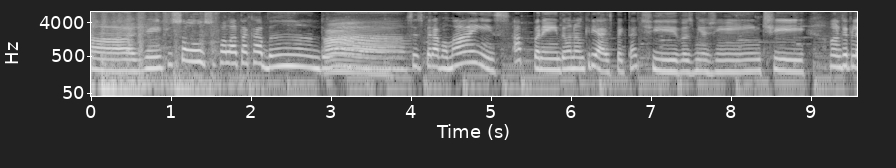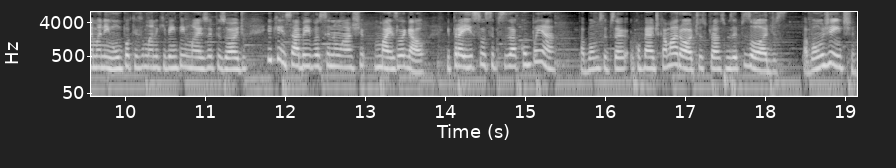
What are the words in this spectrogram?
Ah, gente, só ouço falar tá acabando. Ah. Ah, vocês esperavam mais? Aprendam a não criar expectativas, minha gente. Mas não tem problema nenhum, porque semana que vem tem mais um episódio. E quem sabe aí você não ache mais legal. E pra isso você precisa acompanhar, tá bom? Você precisa acompanhar de camarote os próximos episódios. Tá bom, gente?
